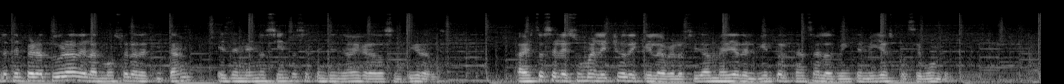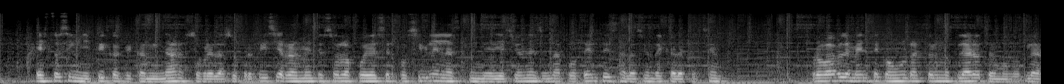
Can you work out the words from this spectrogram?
La temperatura de la atmósfera de Titán es de menos 179 grados centígrados. A esto se le suma el hecho de que la velocidad media del viento alcanza las 20 millas por segundo. Esto significa que caminar sobre la superficie realmente solo puede ser posible en las inmediaciones de una potente instalación de calefacción, probablemente con un reactor nuclear o termonuclear.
